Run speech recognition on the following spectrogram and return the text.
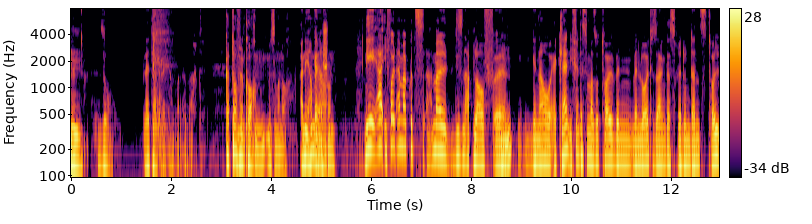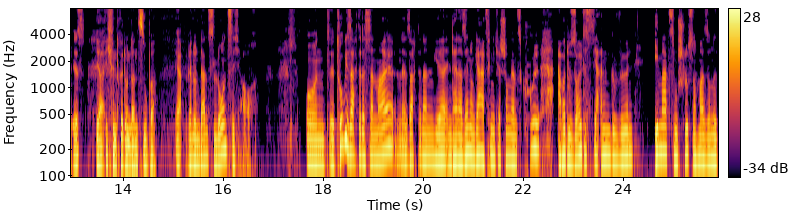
Hm. So. Blätterteig haben wir gesagt. Kartoffeln kochen müssen wir noch. Ah nee, haben wir Genau. ja schon. Nee, ja, ich wollte einmal kurz einmal diesen Ablauf äh, Mhm. genau erklären. Ich finde das immer so toll, wenn, wenn Leute sagen, dass Redundanz toll ist. Ja, ich finde Redundanz super. Ja, Redundanz lohnt sich auch. Und äh, Tobi sagte das dann mal, und er sagte dann hier in deiner Sendung, ja, finde ich ja schon ganz cool, aber du solltest dir angewöhnen, immer zum Schluss nochmal so eine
